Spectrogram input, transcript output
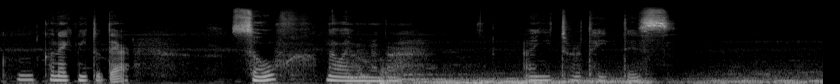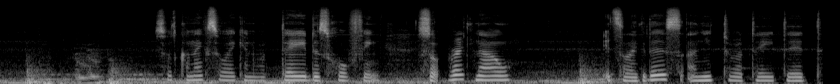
could connect me to there. So, now I remember. I need to rotate this. So it connects so I can rotate this whole thing. So right now it's like this. I need to rotate it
